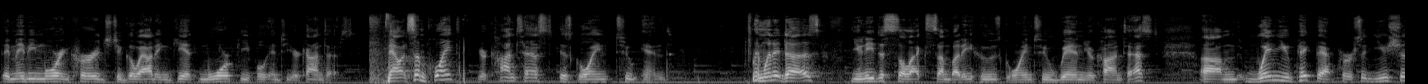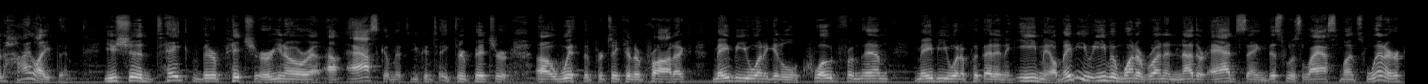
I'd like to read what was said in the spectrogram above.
they may be more encouraged to go out and get more people into your contest. Now at some point your contest is going to end and when it does you need to select somebody who's going to win your contest. Um, when you pick that person you should highlight them. You should take their picture you know or uh, ask them if you can take their picture uh, with the particular product. Maybe you want to get a little quote from them. Maybe you want to put that in an email. Maybe you even want to run another ad saying this was last month's winner.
